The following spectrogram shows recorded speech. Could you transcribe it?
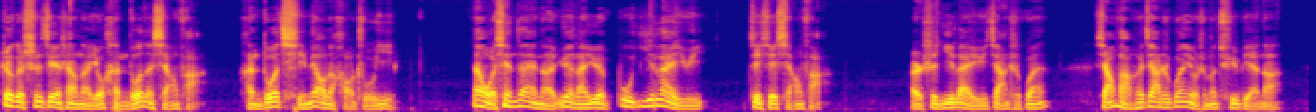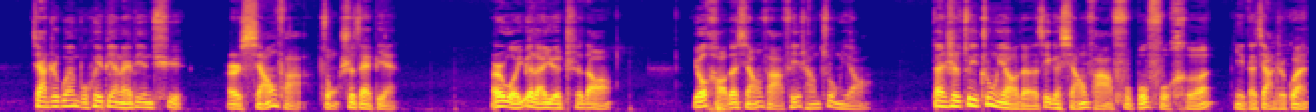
这个世界上呢有很多的想法，很多奇妙的好主意，但我现在呢越来越不依赖于这些想法，而是依赖于价值观。想法和价值观有什么区别呢？价值观不会变来变去，而想法总是在变。而我越来越知道，有好的想法非常重要。但是最重要的这个想法符不符合你的价值观？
